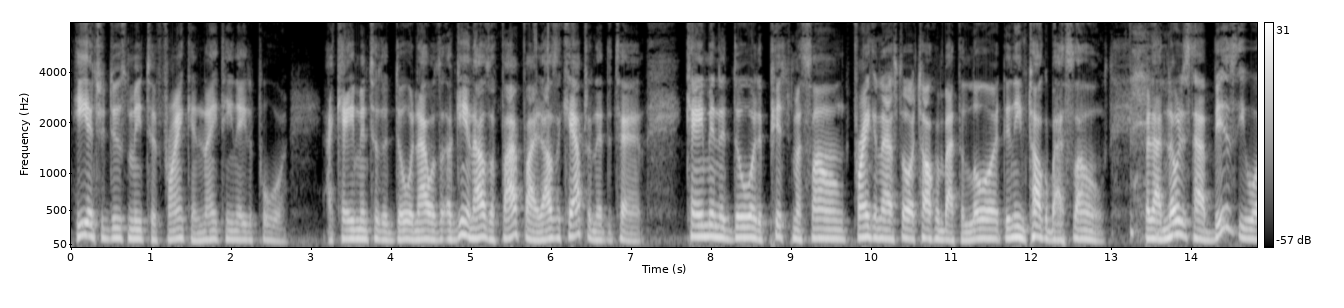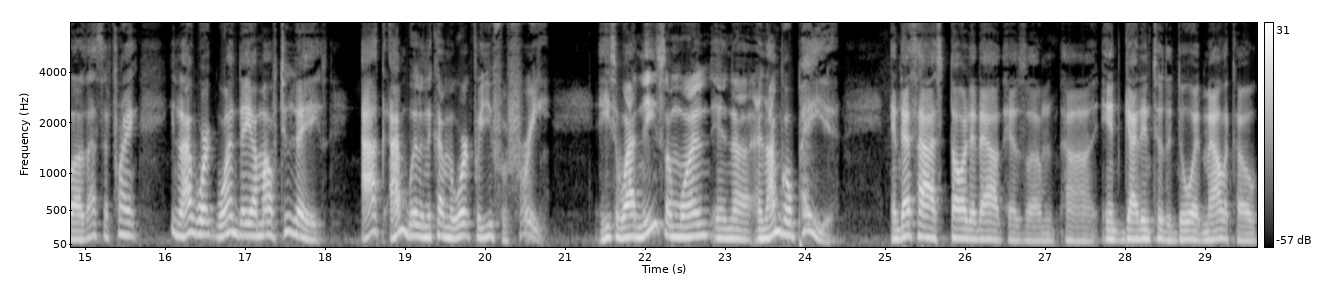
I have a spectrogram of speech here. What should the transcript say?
He introduced me to Frank in 1984. I came into the door, and I was again I was a firefighter. I was a captain at the time. came in the door to pitch my song. Frank and I started talking about the Lord. Didn't even talk about songs, but I noticed how busy he was. I said, Frank, you know, I work one day, I'm off two days. I, I'm willing to come and work for you for free. He said, "Well, I need someone, and uh, and I'm gonna pay you." And that's how I started out as um uh and got into the door at Malaco,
